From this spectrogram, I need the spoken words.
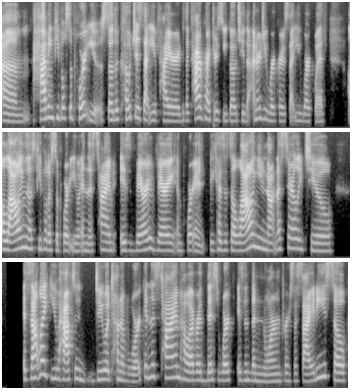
um, having people support you. So, the coaches that you've hired, the chiropractors you go to, the energy workers that you work with, allowing those people to support you in this time is very, very important because it's allowing you not necessarily to, it's not like you have to do a ton of work in this time. However, this work isn't the norm for society. So,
